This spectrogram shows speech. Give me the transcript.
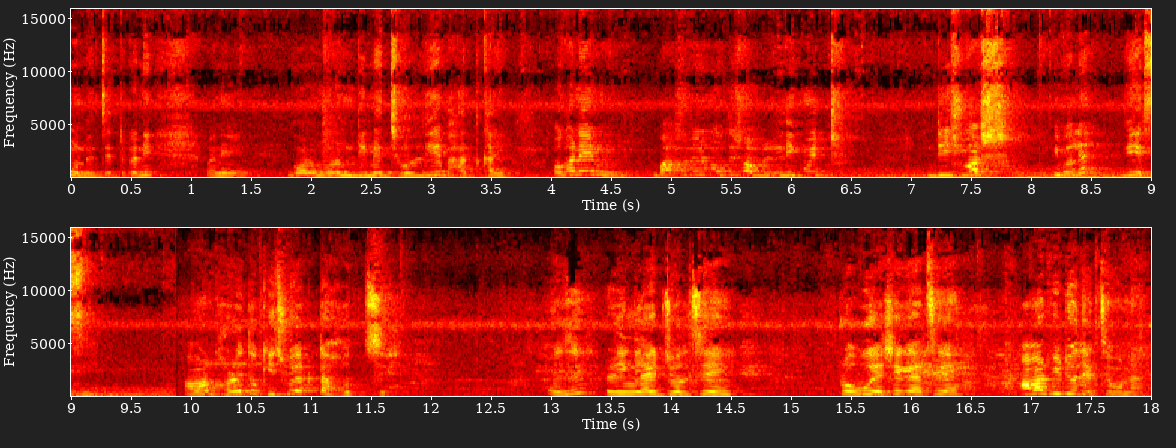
মনে হচ্ছে একটুখানি মানে গরম গরম ডিমের ঝোল দিয়ে ভাত খাই। ওখানে বাসনের মধ্যে সব লিকুইড ডিশ ওয়াশ কী বলে? দিয়েছি আমার ঘরে তো কিছু একটা হচ্ছে। এই যে রিং লাইট জ্বলছে, প্রভু এসে গেছে। আমার ভিডিও দেখছে মনে হয়।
